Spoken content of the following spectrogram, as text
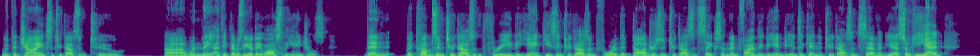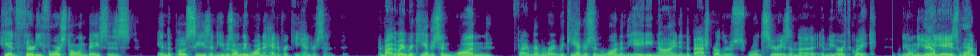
with the Giants in 2002. Uh, when they I think that was the year they lost to the Angels. Then the Cubs in 2003, the Yankees in 2004, the Dodgers in 2006, and then finally the Indians again in 2007. Yeah, so he had he had 34 stolen bases in the postseason. He was only one ahead of Rickey Henderson. And by the way, Rickey Henderson won, if I remember right, Rickey Henderson won in the 89 in the Bash Brothers World Series in the in the earthquake, the only year Yep, the A's yep. won.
